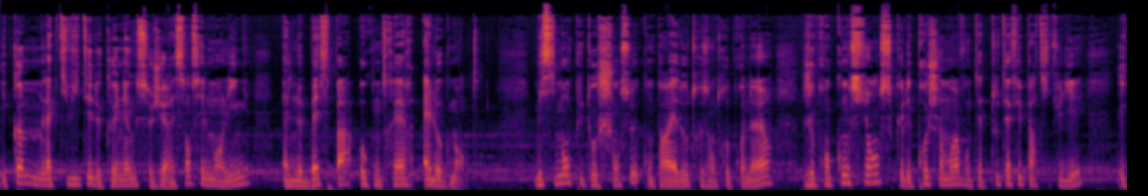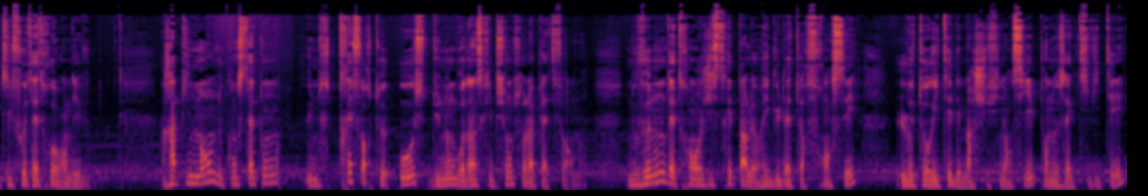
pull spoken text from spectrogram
Et comme l'activité de CoinHouse se gère essentiellement en ligne, elle ne baisse pas, au contraire, elle augmente. Mais Simon plutôt chanceux comparé à d'autres entrepreneurs, je prends conscience que les prochains mois vont être tout à fait particuliers et qu'il faut être au rendez-vous. Rapidement, nous constatons une très forte hausse du nombre d'inscriptions sur la plateforme. Nous venons d'être enregistrés par le régulateur français, l'autorité des marchés financiers, pour nos activités.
